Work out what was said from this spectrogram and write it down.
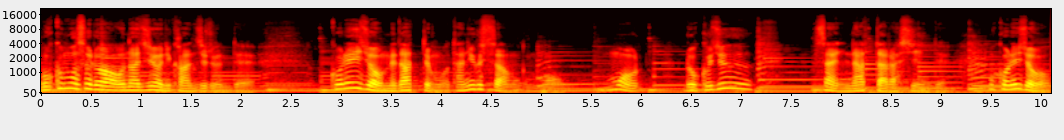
僕もそれは同じように感じるんでこれ以上目立っても谷口さんももう60歳になったらしいんでこれ以上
